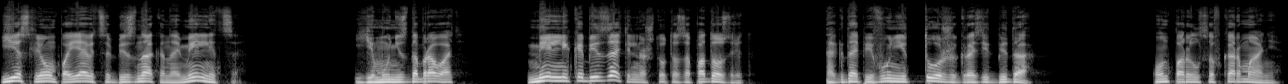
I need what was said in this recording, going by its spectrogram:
Если он появится без знака на мельнице, ему не сдобровать. Мельник обязательно что-то заподозрит. Тогда пивуне тоже грозит беда. Он порылся в кармане.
